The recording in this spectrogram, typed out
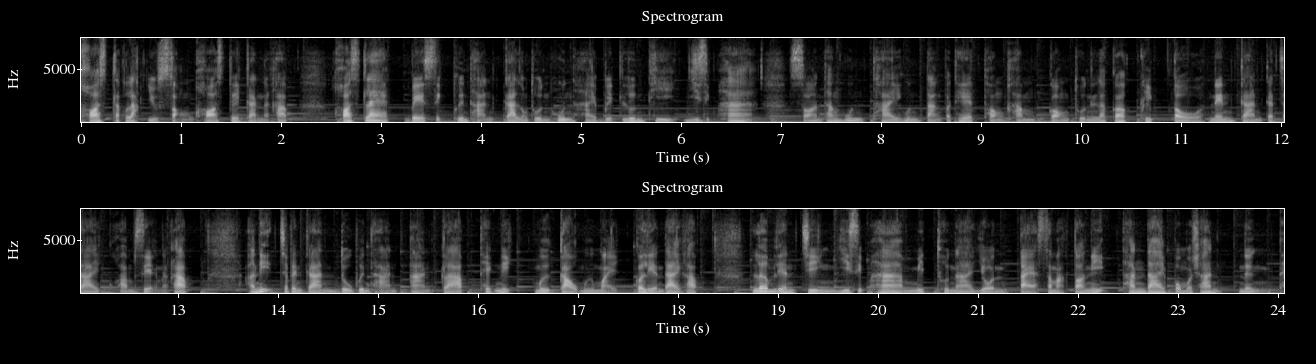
คอร์สหลักๆอยู่ 2 คอร์สด้วยกันนะครับ คอร์สแรกเบสิกพื้นฐานการลงทุนหุ้นไฮบริดรุ่นที่ 25 สอนทั้งหุ้นไทยหุ้นต่างประเทศทองคำกองทุนแล้วก็คริปโต เน้นการกระจายความเสี่ยงนะครับ อันนี้จะเป็นการดูพื้นฐานอ่านกราฟเทคนิค มือเก่ามือใหม่ก็เรียนได้ครับ เริ่มเรียนจริง 25 มิถุนายน แต่สมัครตอนนี้ท่านได้โปรโมชั่น 1 แถ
